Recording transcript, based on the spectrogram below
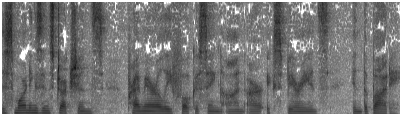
This morning's instructions primarily focusing on our experience in the body.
